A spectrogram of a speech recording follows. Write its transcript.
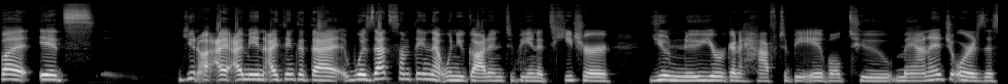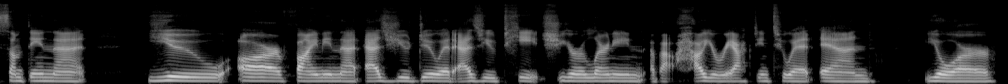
but it's you know i i mean i think that that was that something that when you got into being a teacher you knew you were going to have to be able to manage or is this something that you are finding that as you do it as you teach you're learning about how you're reacting to it and you're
